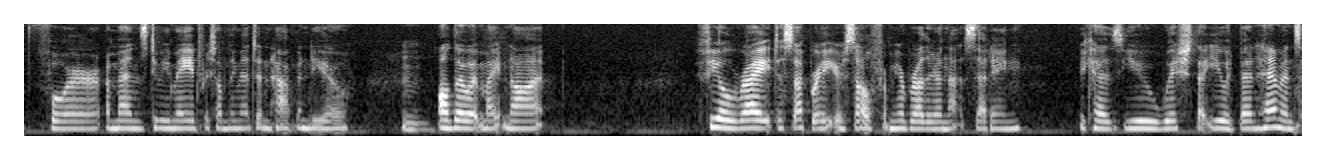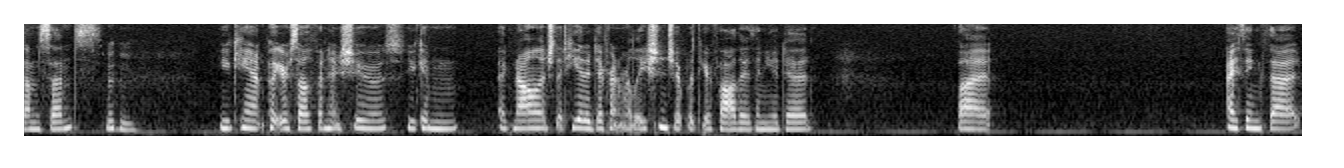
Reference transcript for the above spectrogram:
for amends to be made for something that didn't happen to you. Mm. Although it might not feel right to separate yourself from your brother in that setting because you wish that you had been him in some sense. Mm-hmm. You can't put yourself in his shoes. You can acknowledge that he had a different relationship with your father than you did. But I think that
